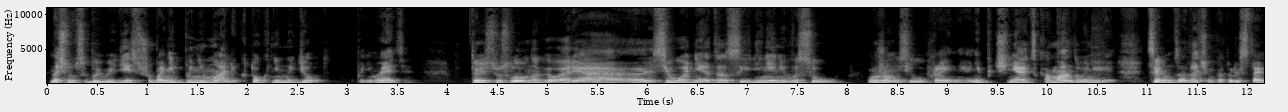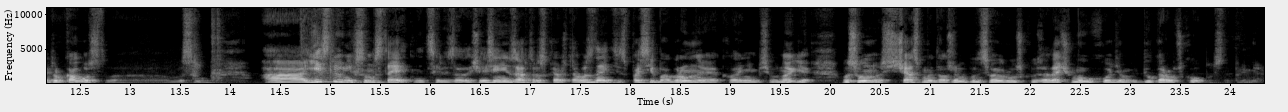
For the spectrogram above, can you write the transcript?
начнутся боевые действия, чтобы они понимали, кто к ним идет. Понимаете? То есть, условно говоря, э, сегодня это соединение ВСУ, Вооруженных сил Украины. Они подчиняются командованию целям, задачам, которые ставит руководство ВСУ. А есть ли у них самостоятельные цели задачи? Если они завтра скажут, а вы знаете, спасибо огромное, клонимся в ноги ВСУ, но сейчас мы должны выполнить свою русскую задачу, мы уходим в Белгородскую область, например.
